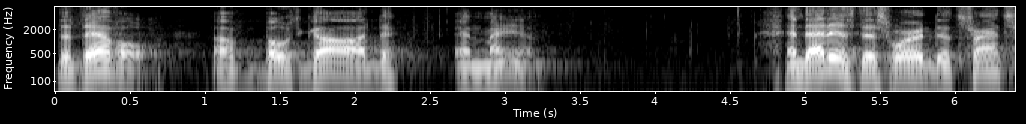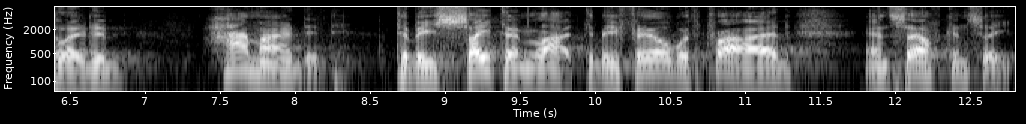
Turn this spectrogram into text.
the devil of both God and man. And that is this word that's translated high minded, to be Satan like, to be filled with pride and self conceit.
